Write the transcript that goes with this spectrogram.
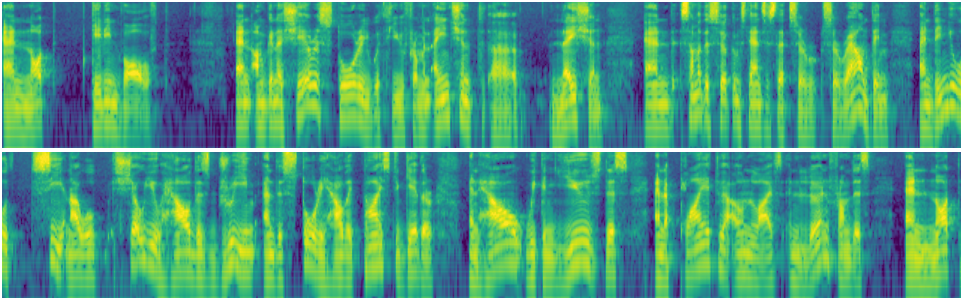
and not get involved. And I'm going to share a story with you from an ancient uh, nation and some of the circumstances that sur- surround them. And then you will see, and I will show you how this dream and this story, how they ties together, and how we can use this and apply it to our own lives and learn from this and not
